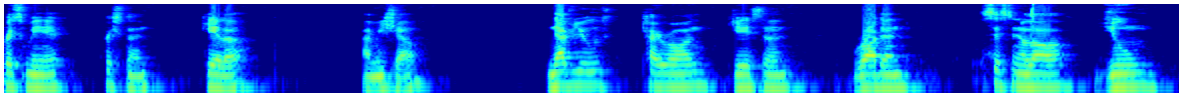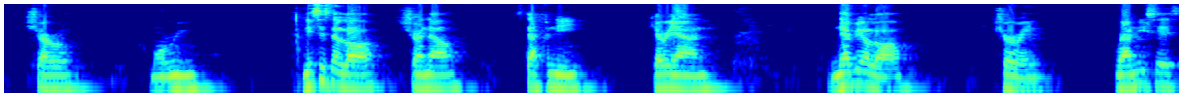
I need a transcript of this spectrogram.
Christmere, Kristen, Kayla, and Michelle. Nephews Tyrone, Jason, Rodden, sister-in-law June, Cheryl, Maureen, nieces-in-law, Chanel, Stephanie, Carrie Ann, nephew-in-law, Sherwin, grandnieces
